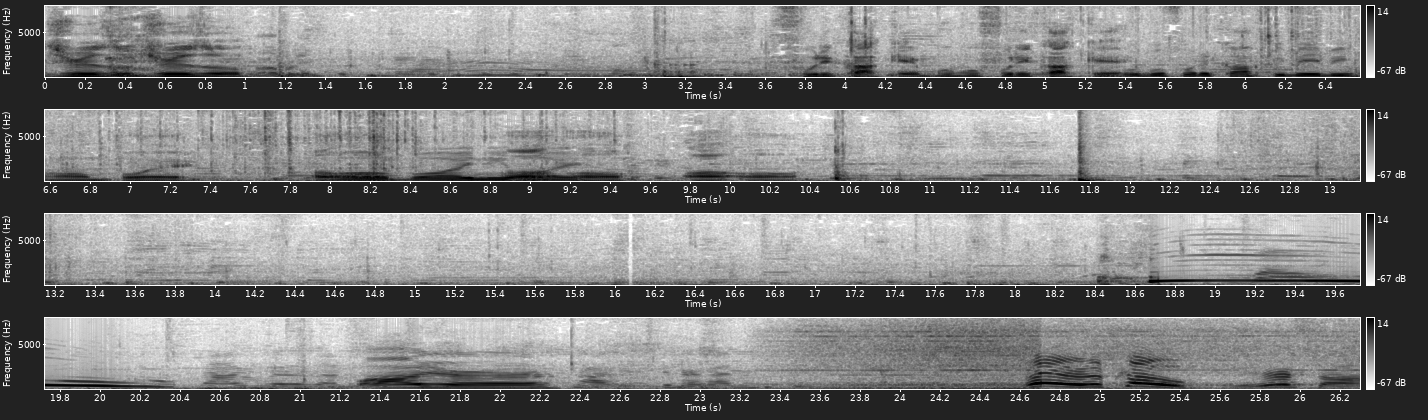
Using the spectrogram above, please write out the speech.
Drizzle, drizzle. Furikake, bubu furikake. Boo for the coffee, baby. Oh boy. Oh boy, need Uh oil. oh. Uh oh. Fire. Hey, let's go. Yes, sir.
